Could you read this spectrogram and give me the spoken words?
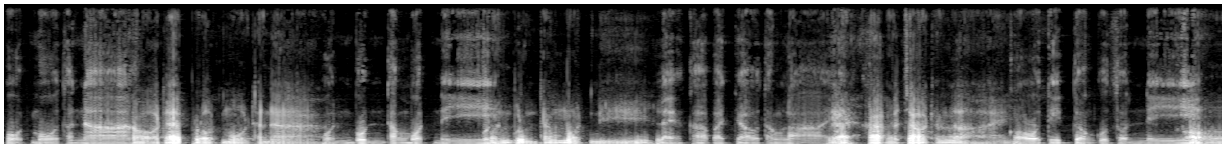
โปรดโมทนา ขอได้โปรดโมทนา ผลบุญทั้งหมดนี้ ผลบุญทั้งหมดนี้ และข้าพเจ้าทั้งหลาย และข้าพ เจ้าทั้งหลาย ขอที่ส่วนกุศลนี้ ขออุ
